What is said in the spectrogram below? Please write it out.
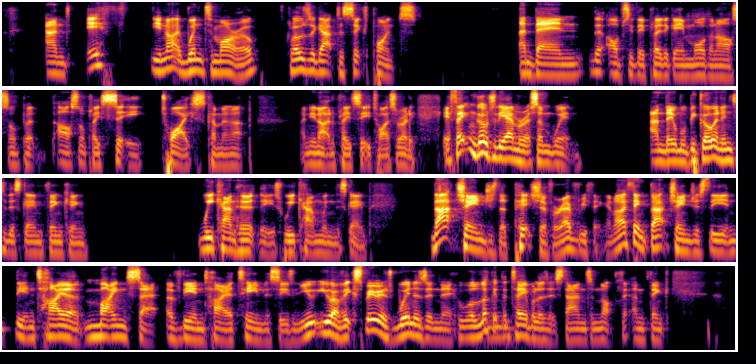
And if United win tomorrow, close the gap to six points, and then obviously they played a game more than Arsenal, but Arsenal play City twice coming up, and United played City twice already. If they can go to the Emirates and win, and they will be going into this game thinking, we can hurt these, we can win this game. That changes the picture for everything, and I think that changes the the entire mindset of the entire team this season. You you have experienced winners in there who will look mm. at the mm. table as it stands and not th- and think,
